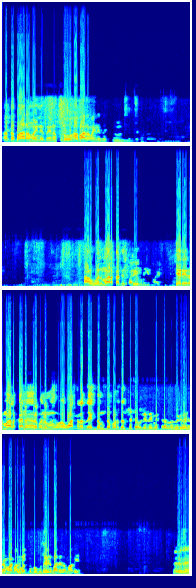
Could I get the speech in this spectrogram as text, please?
आता बारा महिन्याचा आहे ना हो हा बारा महिन्याचा आहे. हा अव्वल मार्का दिसतोय. शरीर मालकानं पण. वासराचं एकदम जबरदस्त ठेवलेलं आहे मित्रांनो. व्हिडिओच्या माध्यमातून बघू मागे, मागे.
